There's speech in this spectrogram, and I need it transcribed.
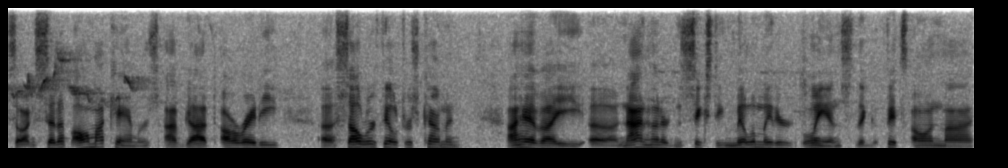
so I can set up all my cameras. I've got already uh, solar filters coming. I have a uh, 960 millimeter lens that fits on my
